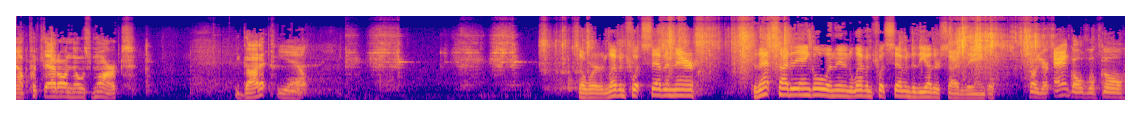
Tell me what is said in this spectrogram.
Now put that on those marks. You got it? Yeah. So we're 11 foot 7 there to that side of the angle and then 11 foot 7 to the other side of the angle. So your angle will go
